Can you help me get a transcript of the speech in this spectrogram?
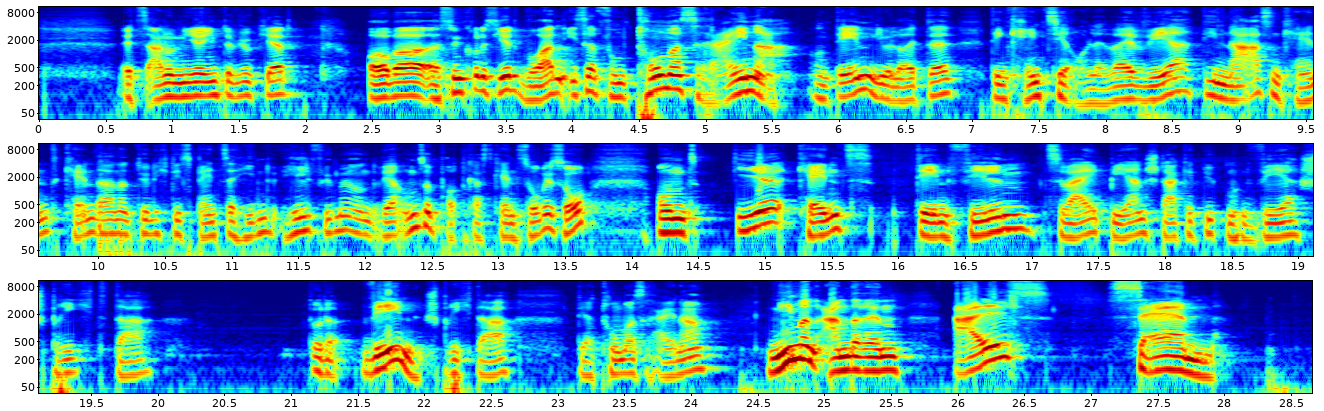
jetzt auch noch nie ein Interview gehört. Aber äh, synchronisiert worden ist er vom Thomas Reiner. Und den, liebe Leute, den kennt ihr alle. Weil wer die Nasen kennt, kennt da natürlich die Spencer Hill Filme und wer unseren Podcast kennt, sowieso. Und ihr kennt den Film Zwei bärenstarke Typen. Und wer spricht da, oder wen spricht da der Thomas Reiner? Niemand anderen als Sam.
